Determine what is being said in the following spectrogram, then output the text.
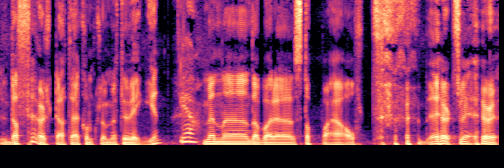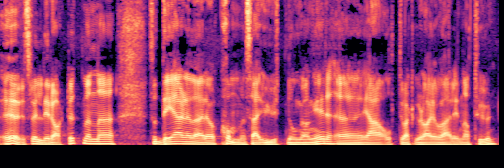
da følte jeg at jeg kom til å møte veggen. Ja. Men uh, da bare stoppa jeg alt. det høres, hø, høres veldig rart ut, men uh, Så det er det der å komme seg ut noen ganger. Uh, jeg har alltid vært glad i å være i naturen.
